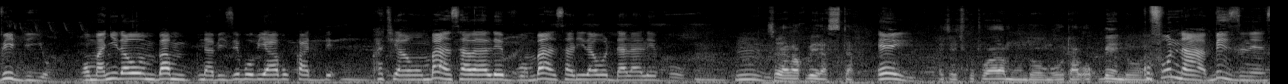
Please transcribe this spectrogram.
vidiyo omanyirawo mba na bizibu bya bukadde. Kati awo mba nsala levo mba nsalirawo ddala levo Mm. so oyagala kubeera sita ekyo ekikutwala mu ndongo okuba endongo kufuna business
